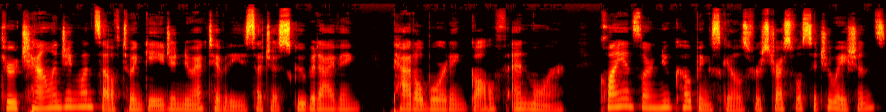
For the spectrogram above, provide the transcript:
Through challenging oneself to engage in new activities such as scuba diving, paddleboarding, golf, and more, clients learn new coping skills for stressful situations,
